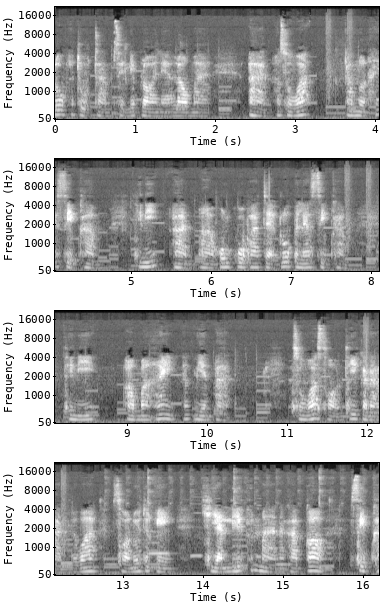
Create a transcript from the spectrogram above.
ลูกให้ถูกจำเสร็จเรียบร้อยแล้ว เรามาอ่านเอาสมว่ากำหนดให้ 10คำ ทีนี้อ่านคุณครูพาแจกลูกไปแล้ว10คำทีนี้เอามาให้นักเรียนอ่านสมมติว่าสอนที่กระดานหรือว่าสอนด้วยตนเอง เขียนลิสต์ขึ้นมานะครับ ก็ 10ค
